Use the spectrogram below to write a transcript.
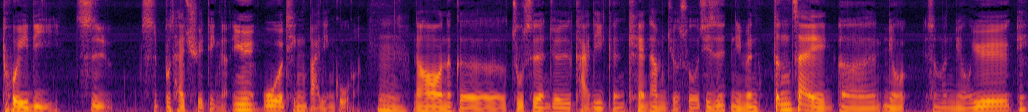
推力，是是不太确定的，因为我有听百灵果嘛，嗯，然后那个主持人就是凯莉跟 Ken 他们就说，其实你们登在呃纽什么纽约，哎，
